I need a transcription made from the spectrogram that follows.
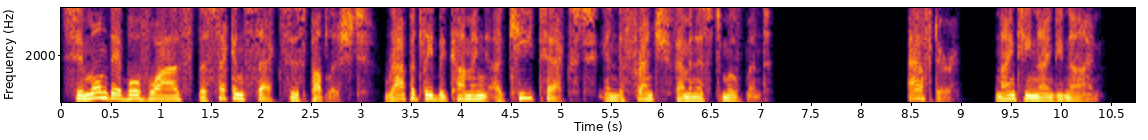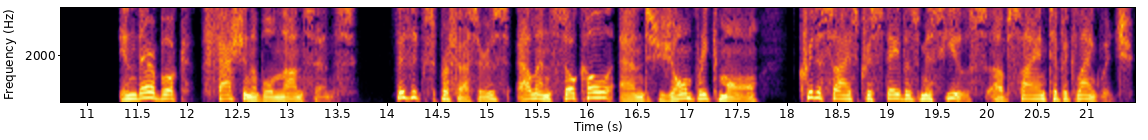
Simone de Beauvoir's The Second Sex is published, rapidly becoming a key text in the French feminist movement. After, 1999. In their book Fashionable Nonsense, physics professors Alan Sokal and Jean Bricmont criticized Kristeva's misuse of scientific language.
